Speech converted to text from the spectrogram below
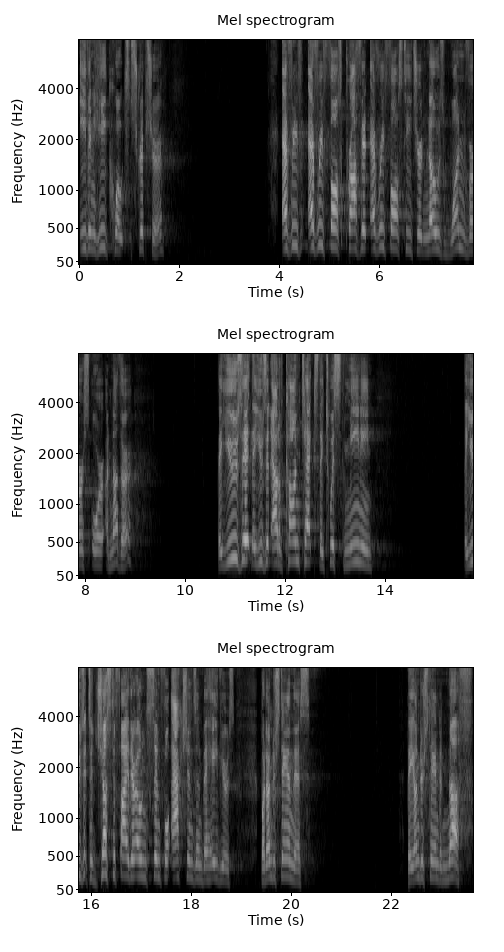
even he quotes scripture. Every, every false prophet, every false teacher knows one verse or another. They use it, they use it out of context, they twist the meaning. They use it to justify their own sinful actions and behaviors. But understand this they understand enough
